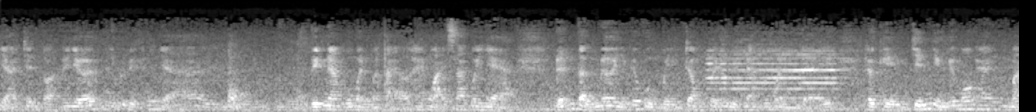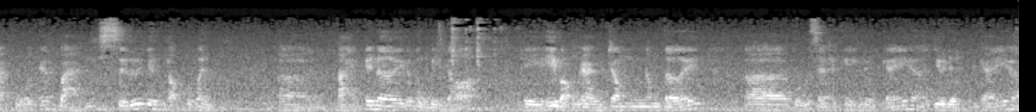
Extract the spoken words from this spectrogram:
giả trên toàn thế giới, cũng như quý vị khán giả Việt Nam của mình mà tại ở hải ngoại xa quê nhà đến tận nơi những cái vùng miền trong quê hương Việt Nam của mình để thực hiện chính những cái món ăn mà của các bản xứ dân tộc của mình uh, tại cái nơi cái vùng miền đó. Thì hy vọng rằng trong năm tới ờ, uh, vũ sẽ thực hiện được cái uh, dự định cái uh,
